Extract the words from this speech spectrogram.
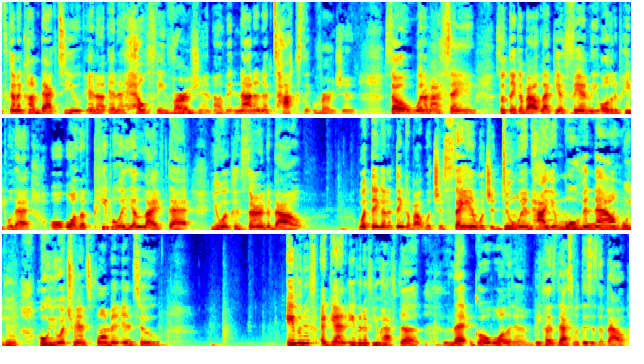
it's to come back to you in a in a healthy version of it not in a toxic version. So what am i saying? So think about like your family. All of the people that or all of people in your life that you are concerned about what they're to think about what you're saying what you're doing how you're moving now who you who you are transforming into even if again even if you have to let go all of them because that's what this is about.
